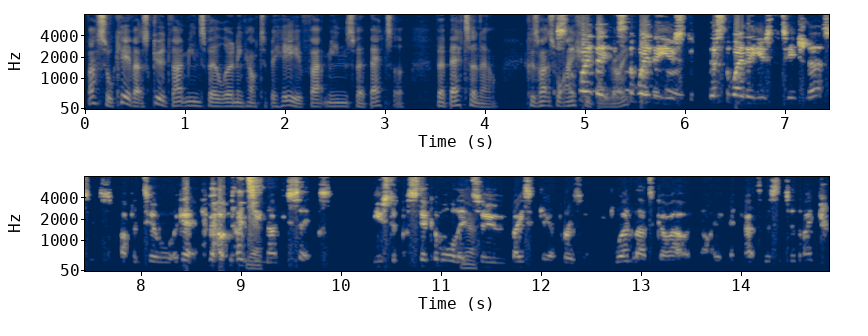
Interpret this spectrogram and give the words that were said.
that's okay that's good that means they're learning how to behave that means they're better they're better now because that's what i should they. be That's right the way they used to. That's the way they used to teach nurses up until again about 1996. You used to stick them all Yeah. into basically a prison. You weren't allowed to go out at night, and you had to listen to the matron.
